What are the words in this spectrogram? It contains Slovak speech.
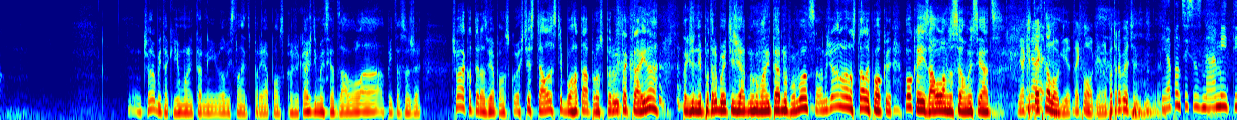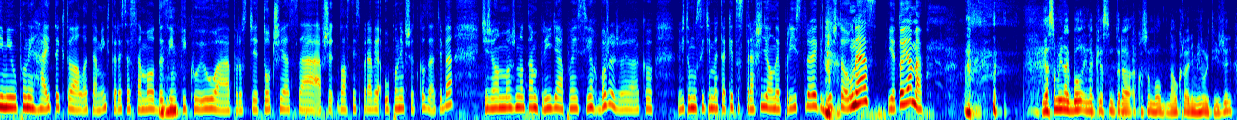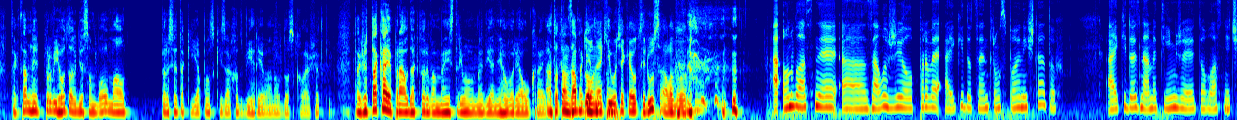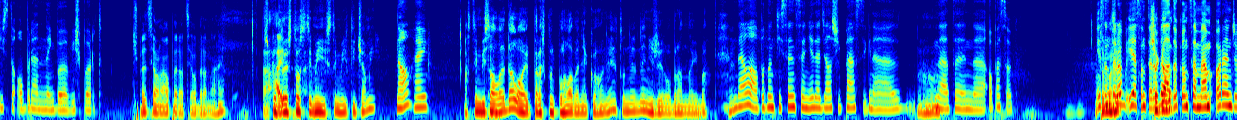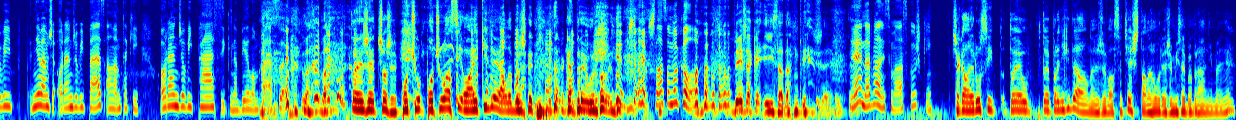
Čo robí taký humanitárny veľvyslanec pre Japonsko? Že každý mesiac zavolá a pýta sa, že čo ako teraz v Japonsku? Ešte stále ste bohatá a prosperujúca krajina? Takže nepotrebujete žiadnu humanitárnu pomoc? A oni že áno, áno, stále pohokry. OK, zavolám zase o mesiac. Nejaké technológie, technológie nepotrebujete? Japonci sú známi tými úplne high-tech toaletami, ktoré sa samo dezinfikujú a proste točia sa a všet, vlastne spravia úplne všetko za teba. Čiže on možno tam príde a povie si, oh bože, že ako vy tu musíte mať takéto strašidelné prístroje, kdežto u nás je to jama. Ja som inak bol, inak ja som teda, ako som bol na Ukrajine minulý týždeň, tak tam hneď prvý hotel, kde som bol, mal presne taký japonský záchod s vyhrievanou doskou aj všetkým. Takže taká je pravda, ktoré vám mainstreamové médiá nehovoria o Ukrajine. A to tam zabudol nejaký tam... utekajúci Rus, alebo... A on vlastne uh, založil prvé Aikido centrum v Spojených štátoch. Aikido je známe tým, že je to vlastne čisto obranný bojový šport. Špeciálna operácia obranná, hej? A aj... to je to s tými, s tými tyčami? No, hej. A s tým by sa ale dalo aj tresknúť po hlave niekoho, nie? To není, že obranné iba. Nie? Dalo, ale potom ti sensei nedá ďalší pásik na, na ten uh, opasok. Ja som, môže... to rob, ja som to robila, ale... dokonca mám oranžový, nemám, že oranžový pás, ale mám taký oranžový pásik na bielom páse. to je, že čo, že poču, počula si o Aikide, alebo že aká to je úroveň? Šla, šla som okolo. Vieš, aké I sa tam píše. Nie, normálne som mala skúšky. Však ale Rusi, to je, to je pre nich ideálne, že vlastne tiež stále hovoria, že my sa iba bránime, nie?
